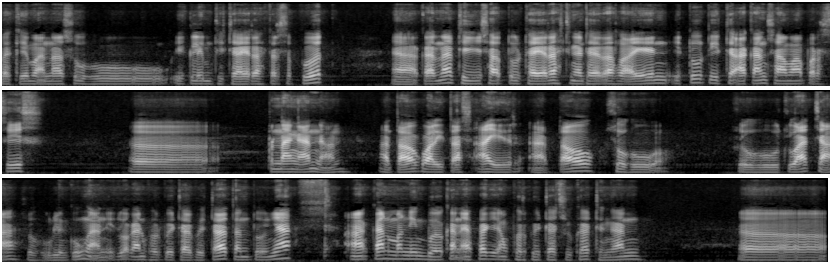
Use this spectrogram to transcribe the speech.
bagaimana suhu iklim di daerah tersebut nah, karena di satu daerah dengan daerah lain itu tidak akan sama persis eh, penanganan atau kualitas air atau suhu suhu cuaca, suhu lingkungan itu akan berbeda-beda tentunya akan menimbulkan efek yang berbeda juga dengan eh,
